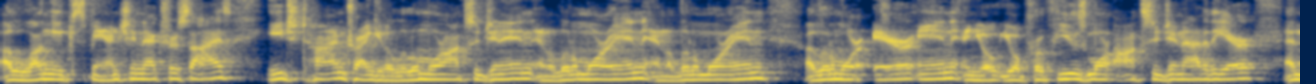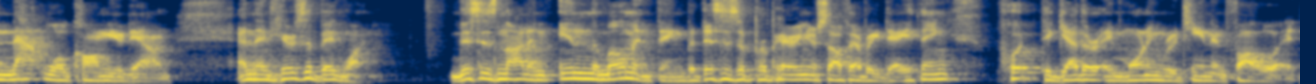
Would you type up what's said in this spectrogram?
a lung expansion exercise. Each time try and get a little more oxygen in and a little more in and a little more in, a little more air in, and you'll you'll perfuse more oxygen out of the air, and that will calm you down. And then here's a big one This is not an in the moment thing, but this is a preparing yourself every day thing. Put together a morning routine and follow it.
